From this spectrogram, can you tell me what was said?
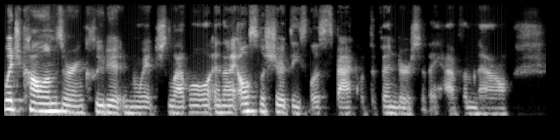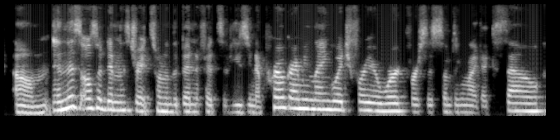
which columns are included in which level. And I also shared these lists back with the vendor so they have them now. Um, and this also demonstrates one of the benefits of using a programming language for your work versus something like Excel,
